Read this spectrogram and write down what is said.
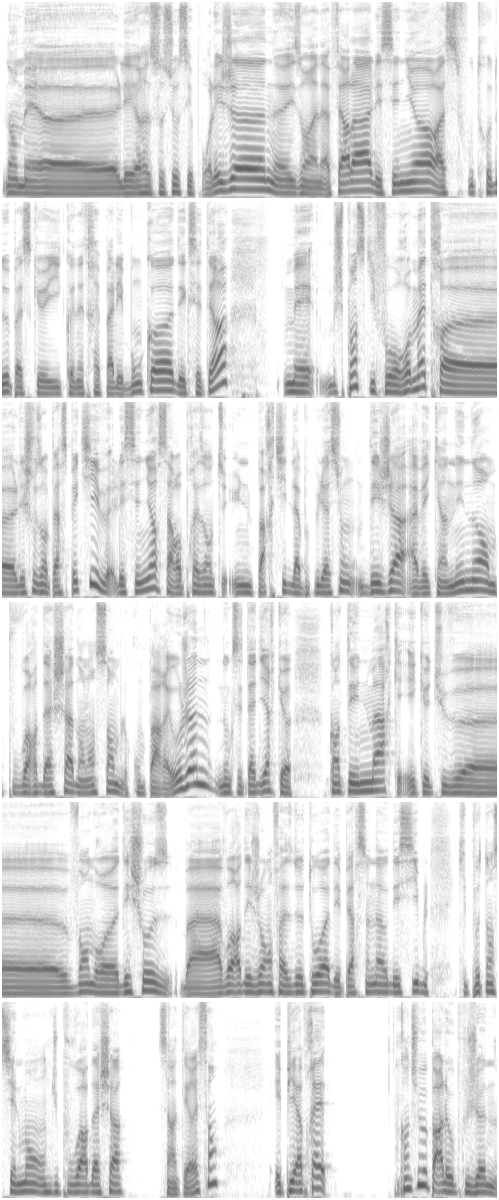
non mais euh, les réseaux sociaux c'est pour les jeunes, ils ont rien à faire là, les seniors à se foutre d'eux parce qu'ils connaîtraient pas les bons codes, etc. Mais je pense qu'il faut remettre euh, les choses en perspective. Les seniors, ça représente une partie de la population déjà avec un énorme pouvoir d'achat dans l'ensemble comparé aux jeunes. Donc c'est-à-dire que quand tu es une marque et que tu veux euh, vendre des choses, bah, avoir des gens en face de toi, des personas ou des cibles qui potentiellement ont du pouvoir d'achat, c'est intéressant. Et puis après, quand tu veux parler aux plus jeunes,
